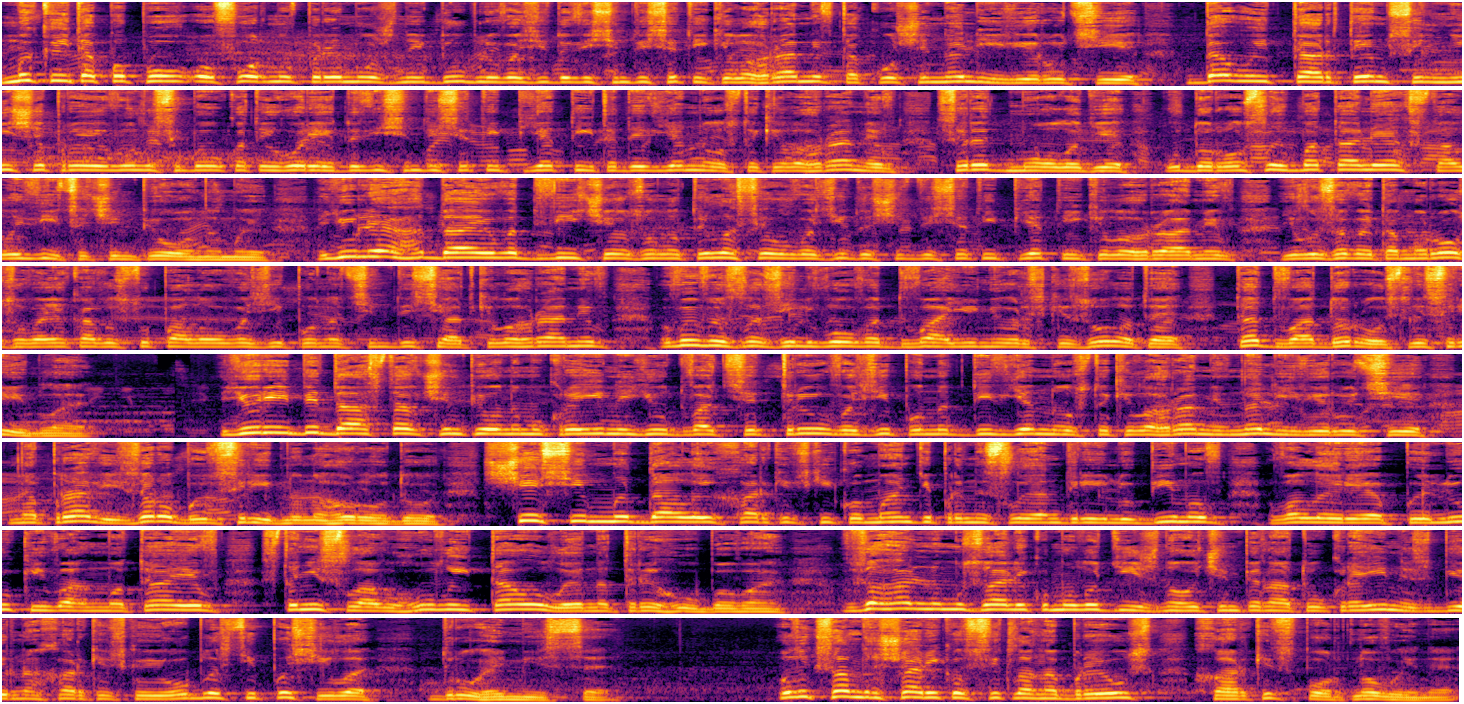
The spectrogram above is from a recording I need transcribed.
Микита Попов оформив переможний дубль у вазі до 80 кілограмів також і на лівій руці. Давид та Артем сильніше проявили себе у категоріях до 85 та 90 кілограмів серед молоді. У дорослих баталіях стали віце-чемпіонами. Юлія Гадаєва двічі озолотилася у вазі до 65 кілограмів. Єлизавета Морозова, яка виступала у вазі понад 70 кілограмів, вивезла зі Львова два юніорські золота та два дорослі срібла. Юрій Біда став чемпіоном України Ю-23 у вазі понад 90 кілограмів на лівій руці. На правій заробив срібну нагороду. Ще сім медалей харківській команді принесли Андрій Любімов, Валерія Пилюк, Іван Мотаєв, Станіслав Гулий та Олена Трегубова. В загальному заліку молодіжного чемпіонату України збірна Харківської області посіла друге місце. Олександр Шаріков, Світлана Бреус, Харків Спорт Новини.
